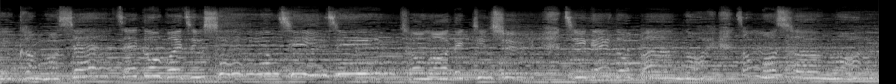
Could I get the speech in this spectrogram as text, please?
要给我写这高贵情书，用自言自语做我的天书，自己都不爱，怎么相爱？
